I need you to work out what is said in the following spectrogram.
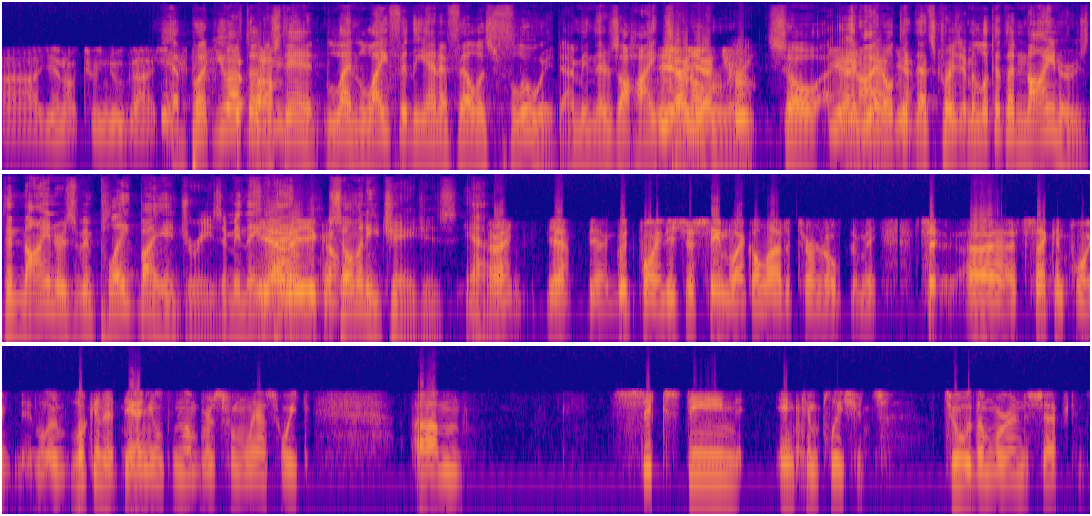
Uh, you know, two new guys. Yeah, but you have to So, um, understand, Len. Life in the NFL is fluid. I mean, there's a high Yeah, yeah, turnover true. rate. So Yeah, you know, I don't yeah. think that's crazy. I mean, look at the Niners. The Niners have been plagued by injuries. I mean, they've Yeah, had so many changes. Yeah. All right. Yeah, yeah. Good point. It just seemed like a lot of turnover to me. Se- Uh, second point, looking at Daniel's numbers from last week, um, 16 incompletions. Two of them were interceptions.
